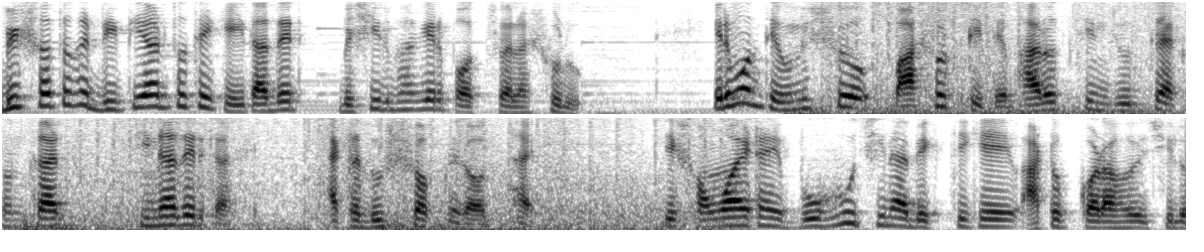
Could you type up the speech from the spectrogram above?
বিশ শতকের দ্বিতীয়ার্ধ থেকেই তাদের বেশিরভাগের পথ চলা শুরু। এর মধ্যে উনিশশো বাষট্টিতে ভারত চীন যুদ্ধ এখনকার চীনাদের কাছে একটা দুঃস্বপ্নের অধ্যায়। যে সময়টায় বহু চীনা ব্যক্তিকে আটক করা হয়েছিল,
